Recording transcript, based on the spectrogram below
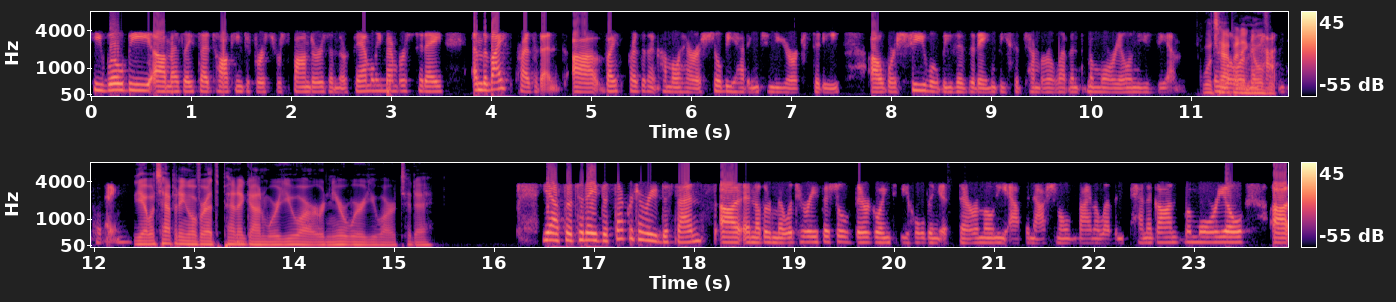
he will be, um, as I said, talking to first responders and their family members today, and the vice president. Uh, Vice President Kamala Harris, she'll be heading to New York City, uh, where she will be visiting the September 11th Memorial Museum What's in happening over? Today. Yeah, what's happening over at the Pentagon where you are or near where you are today? Yeah, so today the Secretary of Defense uh, and other military officials they're going to be holding a ceremony at the National 9/11 Pentagon Memorial. Uh,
